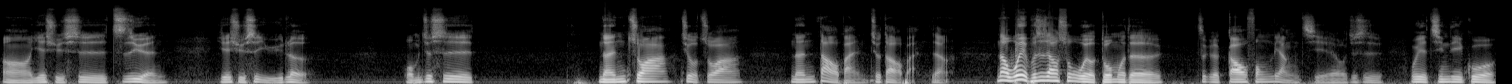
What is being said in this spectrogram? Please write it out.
呃，也许是资源，也许是娱乐。我们就是能抓就抓，能盗版就盗版，这样。那我也不是要说我有多么的这个高风亮节哦，就是我也经历过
